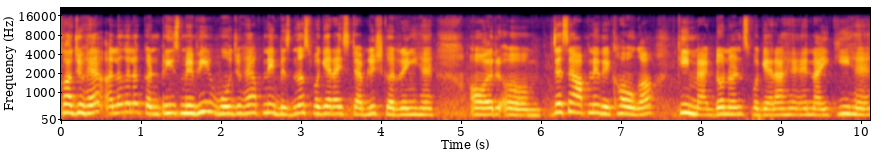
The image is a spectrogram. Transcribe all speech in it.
का जो है अलग अलग कंट्रीज़ में भी वो जो है अपने बिज़नेस वगैरह इस्टेब्लिश कर रही हैं। और जैसे आपने देखा होगा कि मैकडोनल्ड्स वगैरह हैं नाइकी हैं,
